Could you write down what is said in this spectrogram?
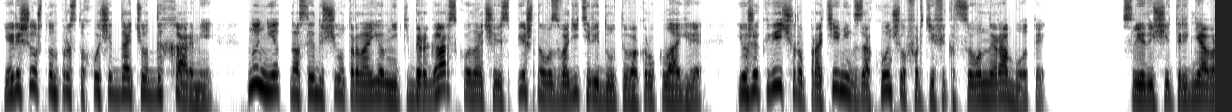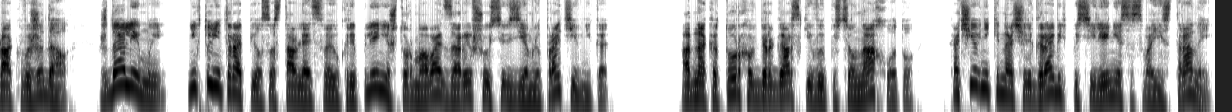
я решил, что он просто хочет дать отдых армии, но нет, на следующее утро наемники Бергарского начали спешно возводить редуты вокруг лагеря, и уже к вечеру противник закончил фортификационные работы. Следующие три дня враг выжидал. Ждали и мы. Никто не торопился оставлять свои укрепления и штурмовать зарывшуюся в землю противника. Однако Торхов Бергарский выпустил на охоту. Кочевники начали грабить поселения со своей стороны.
